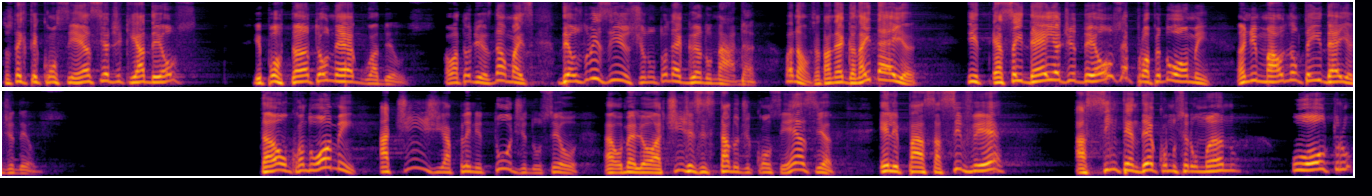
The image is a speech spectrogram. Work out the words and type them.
Você tem que ter consciência de que há Deus e, portanto, eu nego a Deus. O ateu diz: Não, mas Deus não existe, eu não estou negando nada. Mas não, você está negando a ideia. E essa ideia de Deus é própria do homem. Animal não tem ideia de Deus. Então, quando o homem atinge a plenitude do seu, ou melhor, atinge esse estado de consciência, ele passa a se ver, a se entender como ser humano, o outro,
